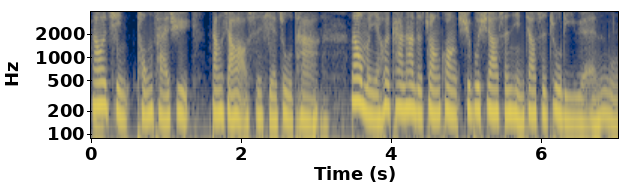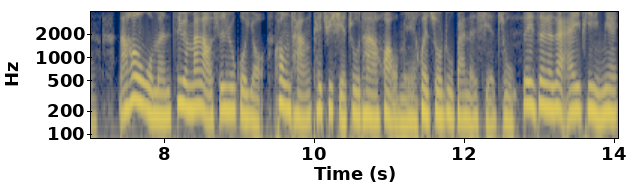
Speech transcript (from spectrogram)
那会请同才去当小老师协助他。那我们也会看他的状况，需不需要申请教师助理员。然后我们资源班老师如果有空堂可以去协助他的话，我们也会做入班的协助。所以这个在 IEP 里面，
